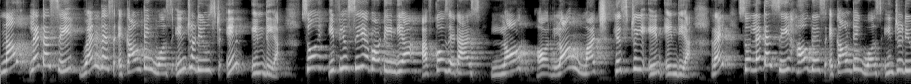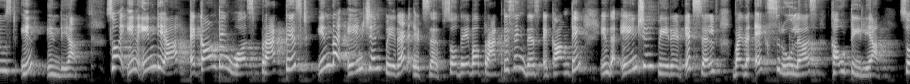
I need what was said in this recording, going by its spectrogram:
Now let us see when this accounting was introduced in India. So if you see about India, of course it has long or long much history in India, right? So let us see how this accounting was introduced in India. So in India, accounting was practiced in the ancient period itself. So they were practicing this accounting in the ancient period itself by the ex-rulers Kautilya. So,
